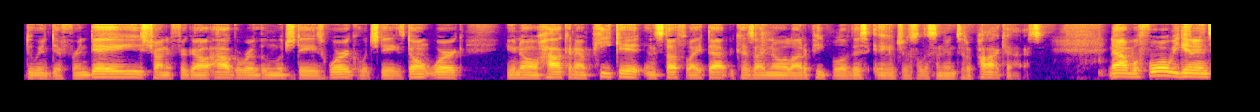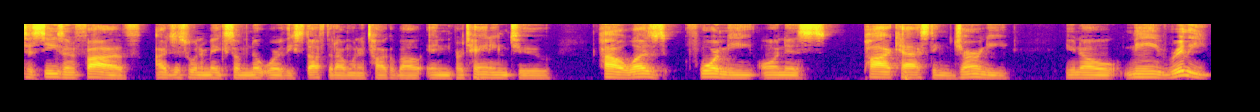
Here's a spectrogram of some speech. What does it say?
doing different days, trying to figure out algorithm, which days work, which days don't work, you know, how can I peak it and stuff like that, because I know a lot of people of this age is listening to the podcast. Now, before we get into season five, I just want to make some noteworthy stuff that I want to talk about in pertaining to how it was for me on this podcasting journey. You know, me really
